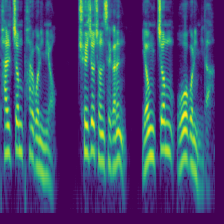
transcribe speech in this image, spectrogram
8.8억 원이며 최저 전세가는 0.5억 원입니다.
